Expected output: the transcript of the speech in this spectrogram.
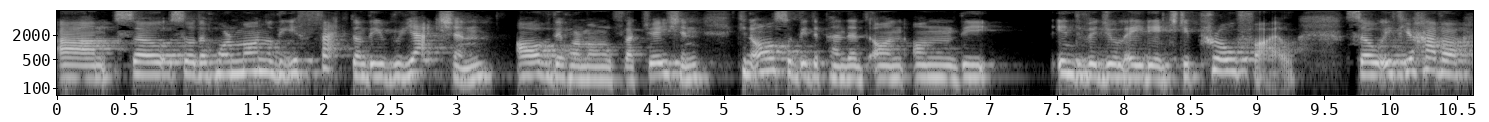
Um, so so the hormonal, the effect on the reaction of the hormonal fluctuation can also be dependent on on the individual ADHD profile. So if you have a,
